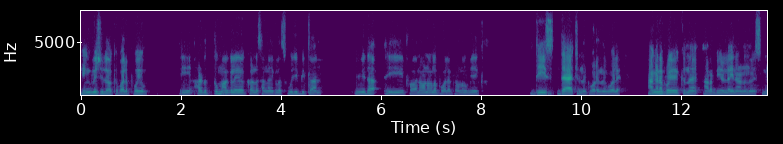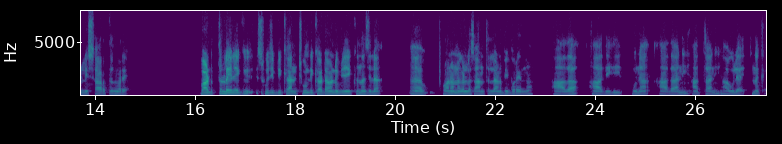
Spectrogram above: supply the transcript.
ഇംഗ്ലീഷിലൊക്കെ പലപ്പോഴും ഈ അടുത്തും അകലെയൊക്കെ ഉള്ള സംഗതികളെ സൂചിപ്പിക്കാൻ വിവിധ ഈ പ്രോനോണുകളെ പോലൊക്കെ നമ്മൾ ഉപയോഗിക്കാം. ദീസ് ദാറ്റ് എന്നൊക്കെ പറയുന്ന പോലെ. അങ്ങനെ പ്രയോഗിക്കുന്ന അറബിയുള്ളതിനാണെന്ന് ഇസ്മുൽ ഇഷാറത്ത് എന്ന് പറയാം. അപ്പൊ അടുത്തുള്ള ലൈനിലേക്ക് സൂചിപ്പിക്കാൻ ചൂണ്ടിക്കാട്ടാൻ വേണ്ടി ഉപയോഗിക്കുന്ന ചില പ്രോനൗണുകളുടെ സ്ഥാനത്തിലാണ് ഇപ്പൊ ഈ പറയുന്ന ആദ ഹാദിഹി ഹുന ആദാനി ഹാത്താനി ഹൗലായി എന്നൊക്കെ.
